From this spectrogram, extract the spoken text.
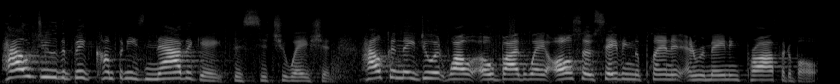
How do the big companies navigate this situation? How can they do it while, oh, by the way, also saving the planet and remaining profitable?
